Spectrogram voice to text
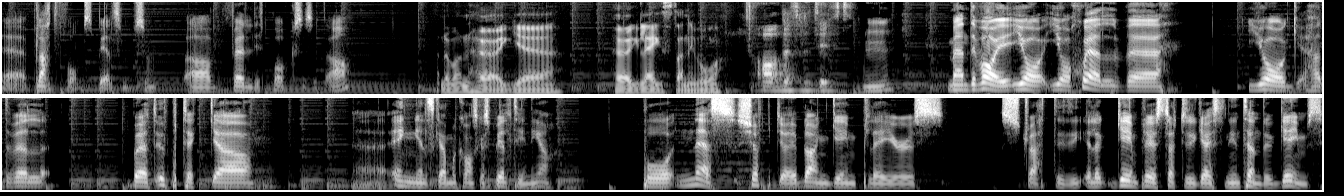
eh, plattformsspel som, som är väldigt bra också. Så, ja. Det var en hög, eh, hög lägstanivå. Ja, definitivt. Mm. Men det var ju, jag, jag själv, eh, jag hade väl börjat upptäcka engelska amerikanska speltidningar. På NES köpte jag ibland Gameplayers Strategy, eller Gameplayers Strategy Guys Nintendo Games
